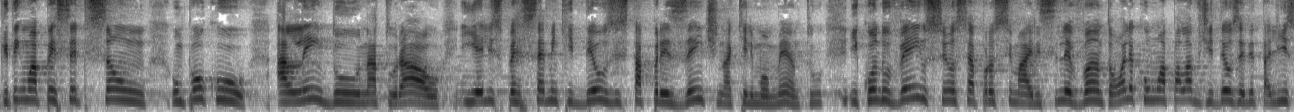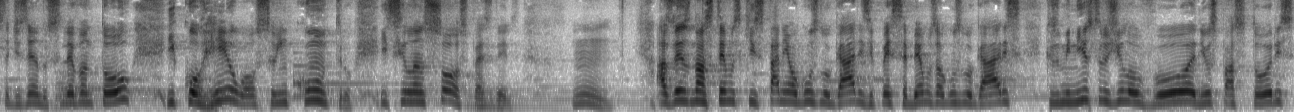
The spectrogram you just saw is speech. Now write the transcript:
que têm uma percepção um pouco além do natural e eles percebem que Deus está presente naquele momento. E quando vem o Senhor se aproximar, eles se levantam. Olha como a palavra de Deus é detalhista, dizendo: se levantou e correu ao seu encontro e se lançou aos pés dele. Hum, Às vezes nós temos que estar em alguns lugares e percebemos alguns lugares que os ministros de louvor e os pastores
